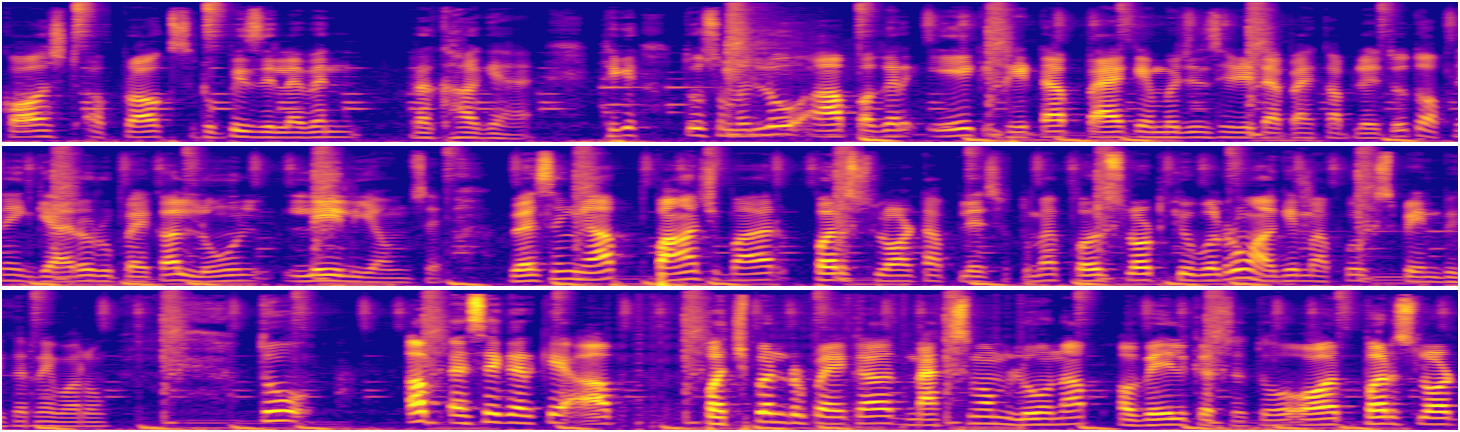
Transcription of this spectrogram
कॉस्ट अप्रॉक्स रुपीज़ इलेवन रखा गया है। ठीक है? तो समझ लो, आप अगर एक data pack emergency data pack आप लेते हो तो आपने ग्यारह रुपये का लोन ले लिया उनसे। वैसे ही आप पाँच बार पर स्लॉट आप ले सकते हो। तो मैं पर स्लॉट क्यों बोल रहा हूँ? आगे मैं आपको एक्सप्लेन भी करने वाला हूँ। तो अब ऐसे करके आप पचपन रुपये का मैक्सिमम लोन आप अवेल कर सकते हो और पर स्लॉट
